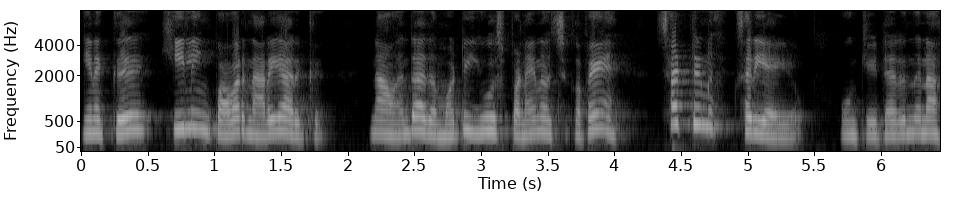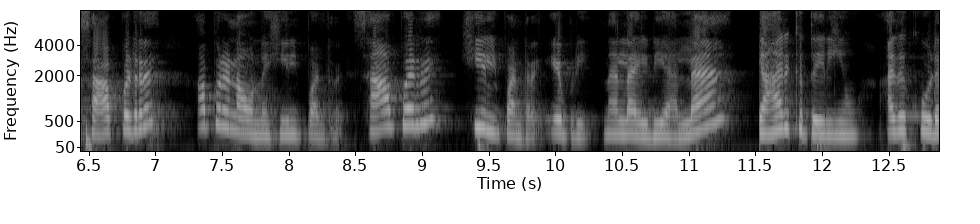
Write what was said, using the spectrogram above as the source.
எனக்கு ஹீலிங் பவர் நிறையா இருக்குது நான் வந்து அதை மட்டும் யூஸ் பண்ணேன்னு வச்சுக்கவேன். சட்டுன்னு சரியாயிடும். உங்ககிட்ட இருந்து நான் சாப்பிட்றேன் அப்புறம் நான் உன்னை ஹீல் பண்ணுறேன் சாப்பிட்றேன் ஹீல் பண்ணுறேன் எப்படி? நல்ல ஐடியா இல்லை யாருக்கு தெரியும்? அது கூட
